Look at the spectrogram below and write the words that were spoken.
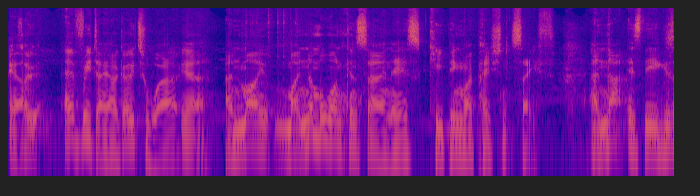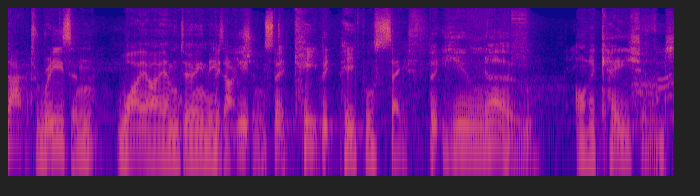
Yeah. So every day I go to work, yeah. and my my number one concern is keeping my patients safe, and that is the exact reason why I am doing these but actions you, but, to keep but, people safe. But you know, on occasions,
